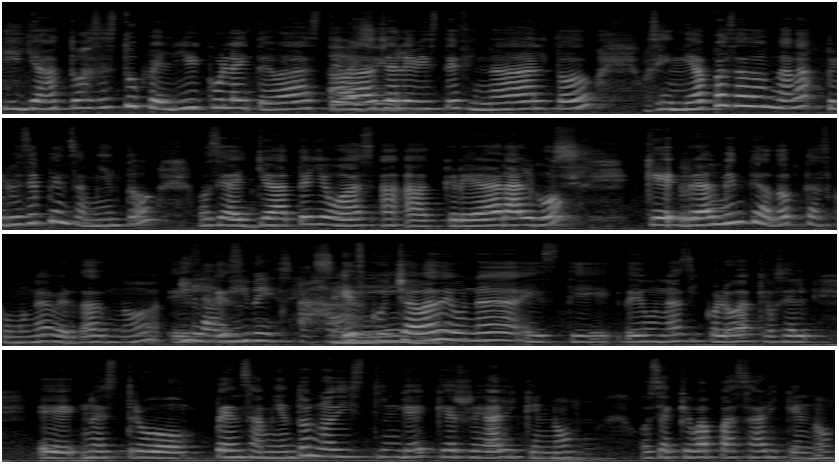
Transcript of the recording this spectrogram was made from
y ya tú haces tu película y te vas, te vas, ya le viste final, todo. O sea, ni ha pasado nada, pero ese pensamiento, o sea, ya te llevó a, crear algo. que realmente adoptas como una verdad, ¿no? y la vives. Escuchaba de una, este, de una psicóloga que, o sea, eh, nuestro pensamiento no distingue qué es real y qué no. O sea, qué va a pasar y qué no.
